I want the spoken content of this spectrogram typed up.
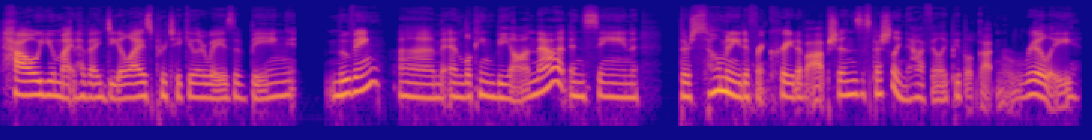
how you might have idealized particular ways of being moving um, and looking beyond that and seeing there's so many different creative options especially now i feel like people have gotten really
